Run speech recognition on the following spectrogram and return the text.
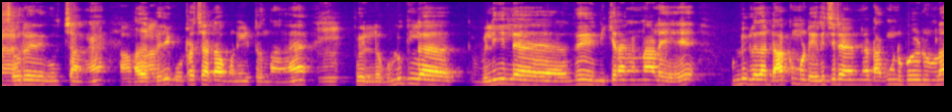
சூரிய குதிச்சாங்க அதை பெரிய குற்றச்சாட்டா பண்ணிட்டு இருந்தாங்க. இப்போ இல்ல உள்ளுக்குள்ள வெளியில வந்து நிக்கிறாங்கன்னாலே உள்ளுக்குள்ள ஏதாவது டாக்குமெண்ட் எரிச்சிட்டா டாக்குமெண்ட் போயிடும்ல.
